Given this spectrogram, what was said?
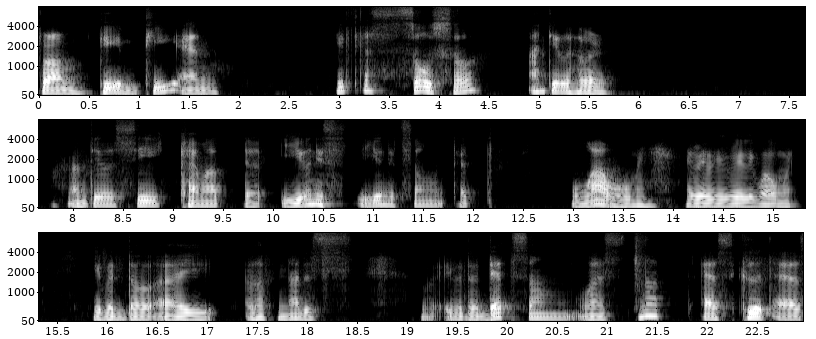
from Team T and it was so so until her until she came out the unit unit song that wow me really really wow me even though I love Nadas even though that song was not as good as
